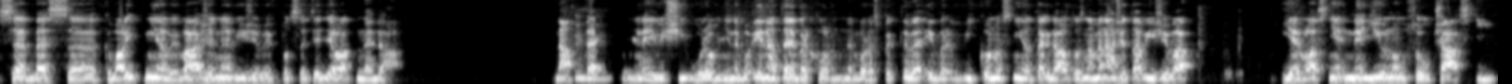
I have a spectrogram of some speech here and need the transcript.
se bez eh, kvalitní a vyvážené výživy v podstatě dělat nedá. Na té mm-hmm. nejvyšší úrovni, nebo i na té vrchol, nebo respektive i výkonnostní a tak dále. To znamená, že ta výživa je vlastně nedílnou součástí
